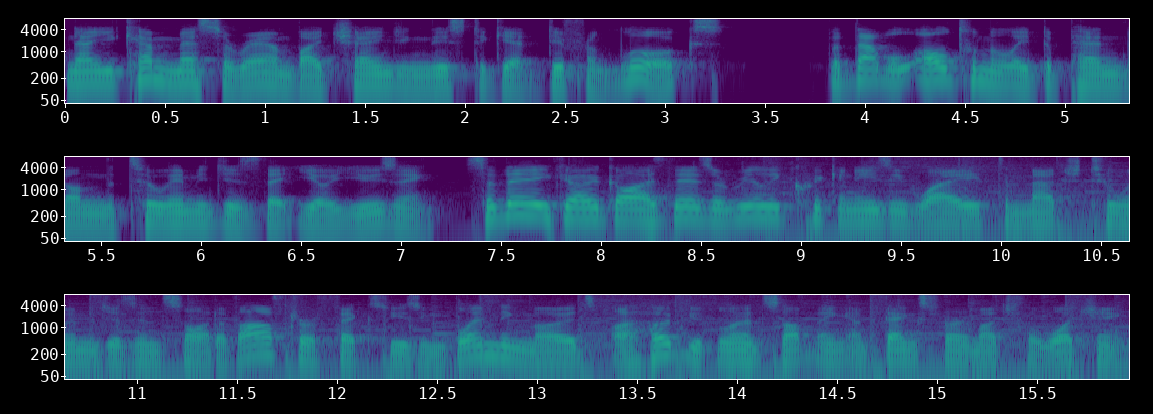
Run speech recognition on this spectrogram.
Now you can mess around by changing this to get different looks, but that will ultimately depend on the two images that you're using. So there you go guys, there's a really quick and easy way to match two images inside of After Effects using blending modes. I hope you've learned something and thanks very much for watching.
